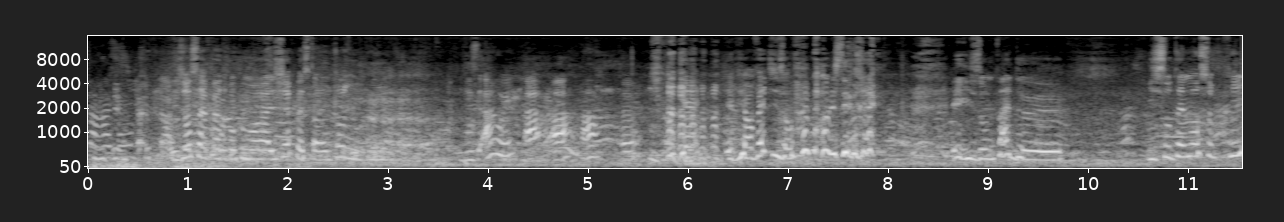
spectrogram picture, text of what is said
Les gens savent pas trop comment réagir parce qu'en même temps ils, disent ah ouais ah ah ah euh, ok. Et puis en fait ils ont non mais c'est vrai. Et ils ont pas de ils sont tellement surpris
